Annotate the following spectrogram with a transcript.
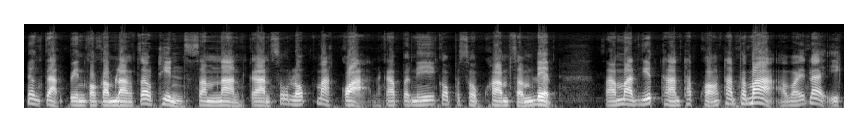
เนื่องจากเป็นกองกำลังเจ้าถิ่นสำนานการสู้รบมากกว่านะครับ วันนี้ก็ประสบความสำเร็จ สามารถยึดฐานทัพของทันพม่าเอาไว้ได้อีก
